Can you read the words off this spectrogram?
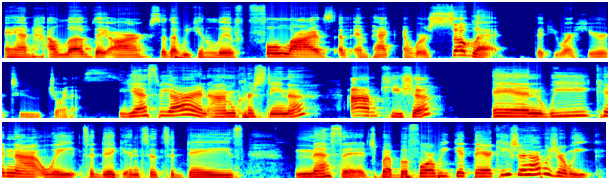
and how loved they are, so that we can live full lives of impact. And we're so glad that you are here to join us. Yes, we are, and I'm Christina, I'm Keisha. And we cannot wait to dig into today's message. But before we get there, Keisha, how was your week?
